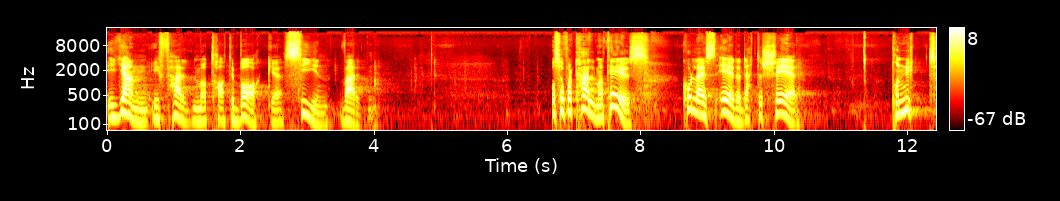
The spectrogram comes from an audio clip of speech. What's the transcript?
igjen i ferd med å ta tilbake sin verden. Og så forteller Matteus hvordan er det dette skjer. På nytt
